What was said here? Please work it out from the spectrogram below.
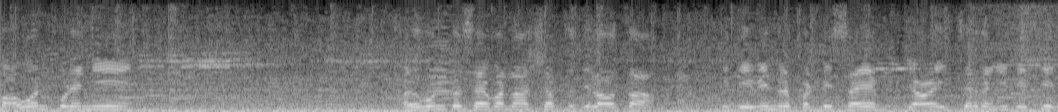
बावनकुळेंनी हळवणकर साहेबांना शब्द दिला होता की देवेंद्र फडणवीस साहेब ज्यावेळा इचलकरंजीत येतील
